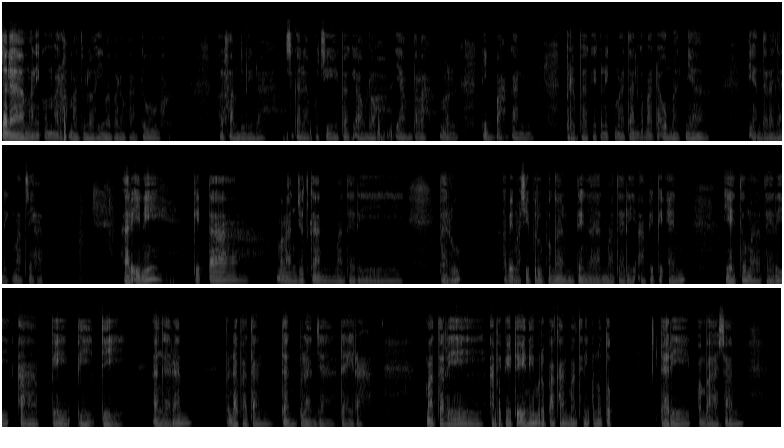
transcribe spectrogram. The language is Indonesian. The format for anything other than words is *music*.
Assalamualaikum warahmatullahi wabarakatuh. Alhamdulillah, segala puji bagi Allah yang telah melimpahkan berbagai kenikmatan kepada umatnya, di antaranya nikmat sehat. Hari ini kita melanjutkan materi baru, tapi masih berhubungan dengan materi APBN yaitu materi APBD, Anggaran Pendapatan dan Belanja Daerah. Materi APBD ini merupakan materi penutup dari pembahasan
